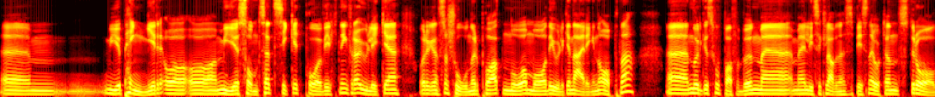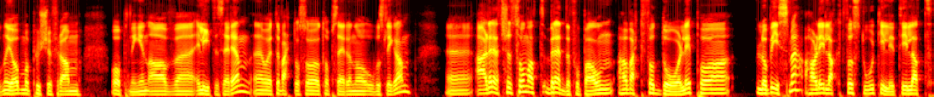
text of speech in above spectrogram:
mye penger og, og, mye sånn sett sikkert påvirkning fra ulike organisasjoner på at nå må de ulike næringene åpne. Norges Fotballforbund med, med Lise Klavenes i spissen har gjort en strålende jobb med å pushe fram åpningen av uh, Eliteserien, uh, og etter hvert også Toppserien og Obos-ligaen. er det rett og slett sånn at breddefotballen har vært for dårlig på lobbyisme? Har de lagt for stor tillit til at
